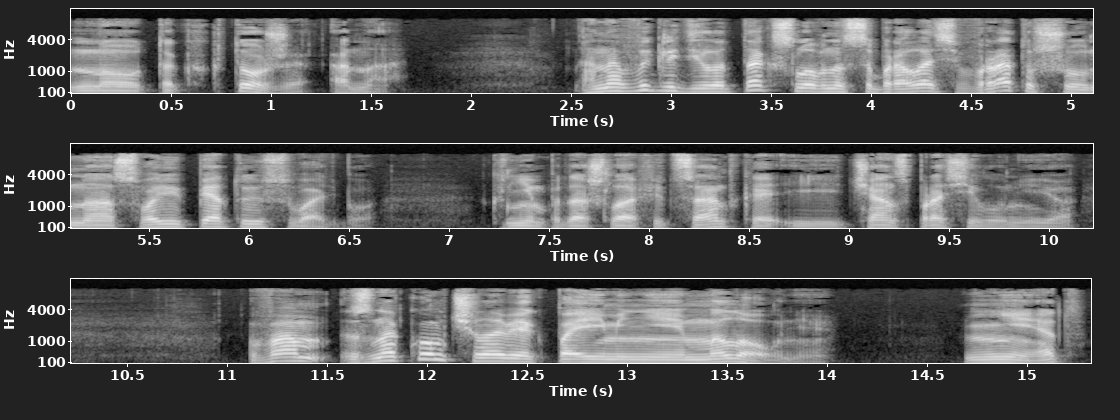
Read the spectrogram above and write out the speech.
Ну, так кто же она? Она выглядела так, словно собралась в ратушу на свою пятую свадьбу. К ним подошла официантка, и Чан спросил у нее, «Вам знаком человек по имени Мэлоуни?» «Нет»,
